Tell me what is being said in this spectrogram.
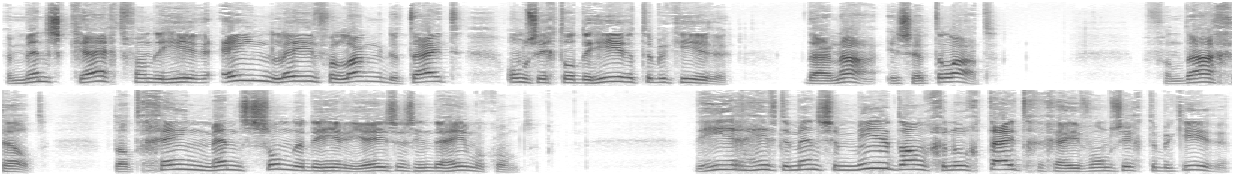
Een mens krijgt van de Heere één leven lang de tijd om zich tot de Heere te bekeren. Daarna is het te laat. Vandaag geldt dat geen mens zonder de Heer Jezus in de hemel komt. De Heer heeft de mensen meer dan genoeg tijd gegeven om zich te bekeren.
